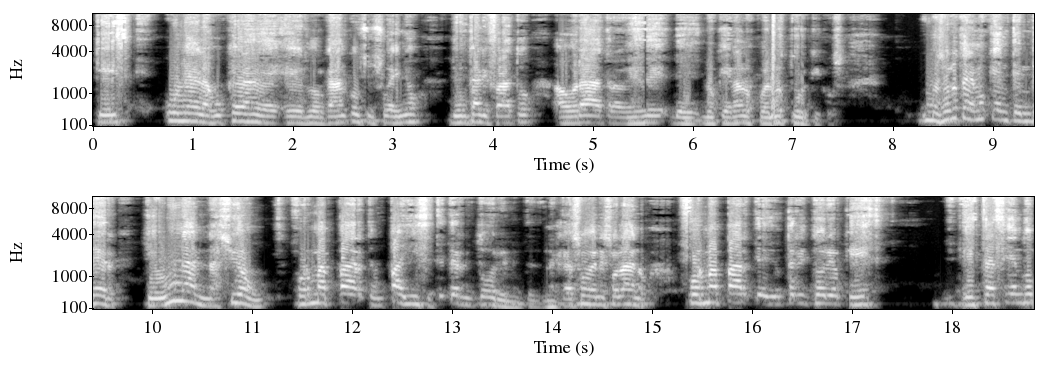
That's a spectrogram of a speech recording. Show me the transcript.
que es una de las búsquedas de Erdogan con su sueño de un califato ahora a través de, lo que eran los pueblos túrquicos. Nosotros tenemos que entender que una nación forma parte, un país, este territorio, en el caso venezolano, forma parte de un territorio que es, está siendo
